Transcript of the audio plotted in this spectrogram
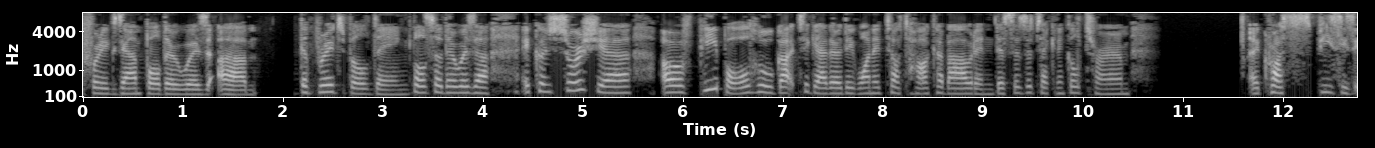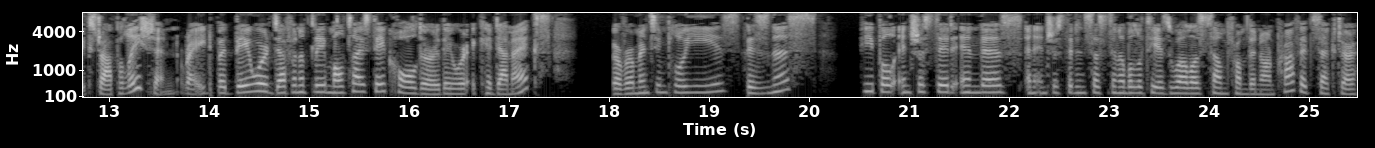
For example, there was um, the bridge building. Also, there was a, a consortia of people who got together. They wanted to talk about, and this is a technical term, cross species extrapolation, right? But they were definitely multi-stakeholder. They were academics, government employees, business, people interested in this and interested in sustainability as well as some from the nonprofit sector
